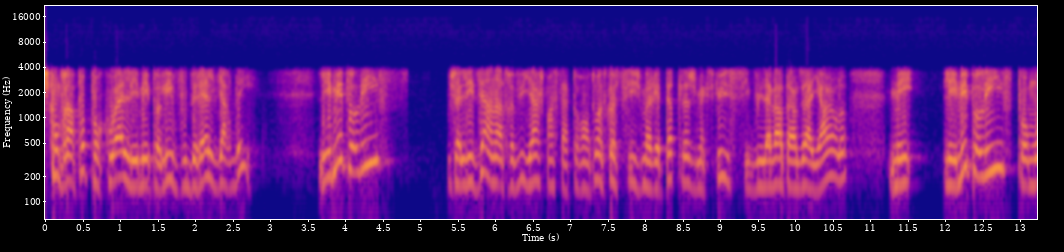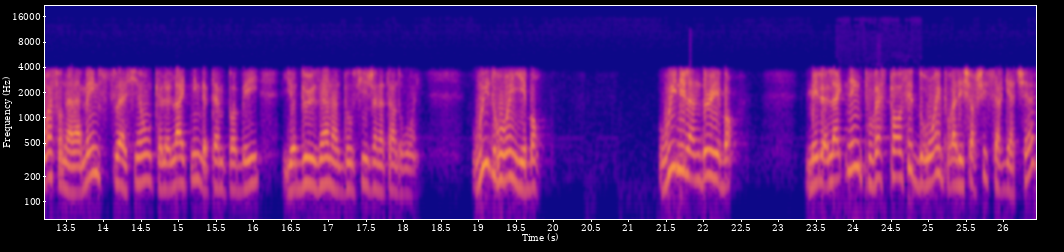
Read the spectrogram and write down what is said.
je comprends pas pourquoi les Maple Leafs voudraient le garder. Les Maple Leafs, je l'ai dit en entrevue hier, je pense que c'était à Toronto. En tout cas, si je me répète, je m'excuse si vous l'avez entendu ailleurs, mais les Maple Leafs, pour moi, sont dans la même situation que le Lightning de Tampa Bay il y a deux ans dans le dossier Jonathan Drouin. Oui, Drouin, il est bon. Oui, Nylander est bon. Mais le Lightning pouvait se passer de Drouin pour aller chercher Sergachev.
